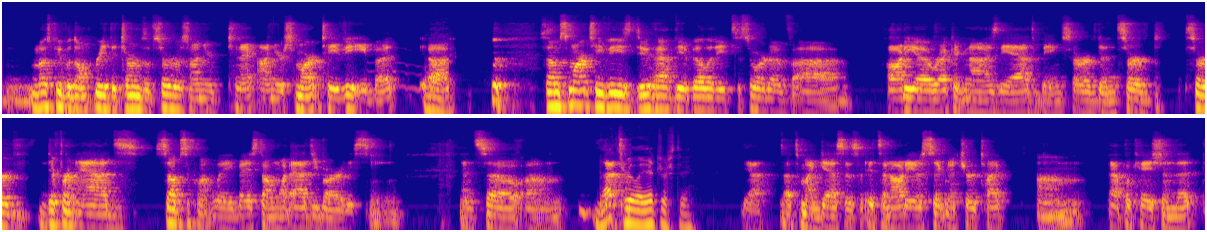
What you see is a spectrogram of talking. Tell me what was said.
most people don't read the terms of service on your on your smart TV, but uh, some smart TVs do have the ability to sort of uh, audio recognize the ads being served and served serve different ads subsequently based on what ads you've already seen. And so um, that's, that's, really interesting. Yeah, that's my guess. Is it's an audio signature type um, application that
